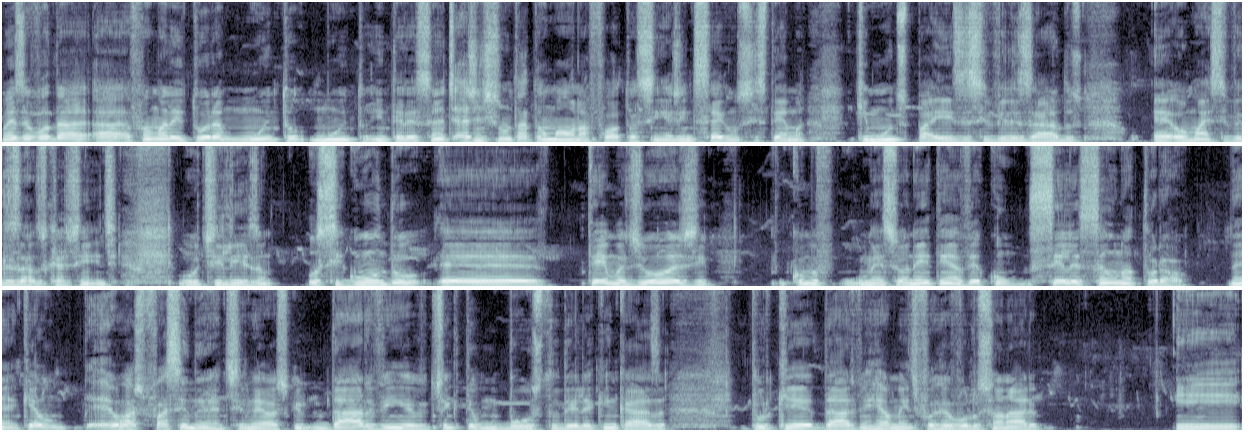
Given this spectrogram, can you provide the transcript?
Mas eu vou dar. A, foi uma leitura muito, muito interessante. A gente não está tão mal na foto assim. A gente segue um sistema que muitos países civilizados, é, ou mais civilizados que a gente, utilizam. O segundo é, tema de hoje, como eu mencionei, tem a ver com seleção natural né, que é um, eu acho fascinante, né? Eu acho que Darwin, eu tinha que ter um busto dele aqui em casa, porque Darwin realmente foi revolucionário e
